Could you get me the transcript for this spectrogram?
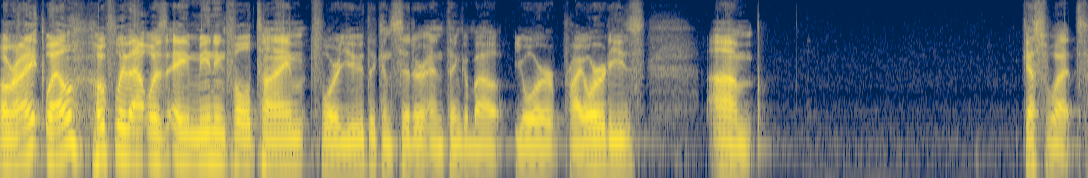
All right, well, hopefully that was a meaningful time for you to consider and think about your priorities. Um, guess what?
